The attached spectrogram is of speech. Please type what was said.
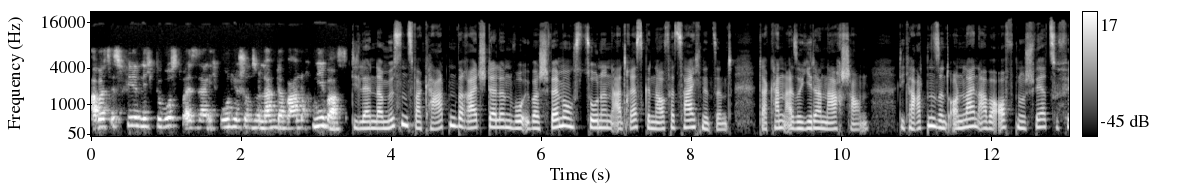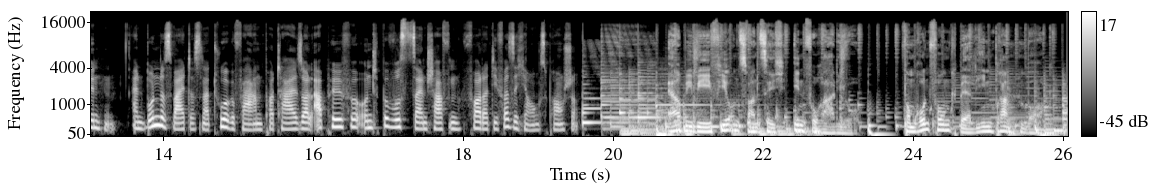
Aber es ist vielen nicht bewusst, weil sie sagen, ich wohne hier schon so lange, da war noch nie was. Die Länder müssen zwar Karten bereitstellen, wo Überschwemmungszonen adressgenau verzeichnet sind. Da kann also jeder nachschauen. Die Karten sind online aber oft nur schwer zu finden. Ein bundesweites Naturgefahrenportal soll Abhilfe und Bewusstsein schaffen, fordert die Versicherungsbranche. RBB 24 Inforadio vom Rundfunk Berlin-Brandenburg.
